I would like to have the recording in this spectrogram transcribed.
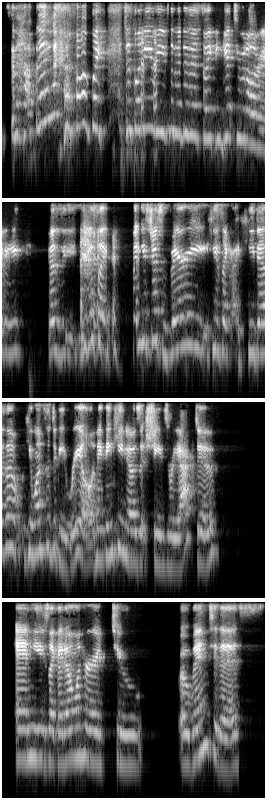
it's gonna happen. I was like, just let me read to the end of this so I can get to it already because he, he just like but he's just very he's like he doesn't he wants it to be real and i think he knows that she's reactive and he's like i don't want her to go into this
